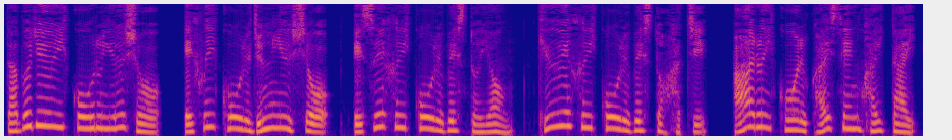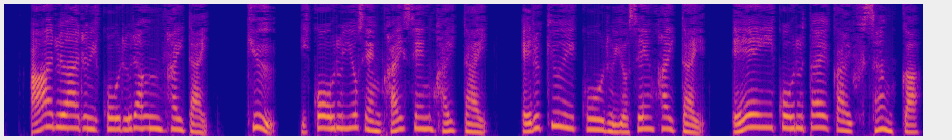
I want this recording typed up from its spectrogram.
W イコール優勝、F イコール準優勝、SF イコールベスト4、QF イコールベスト8、R イコール回戦敗退、RR イコールラウン敗退、Q イコール予選回戦敗退、LQ イコール予選敗退、A イコール大会不参加、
